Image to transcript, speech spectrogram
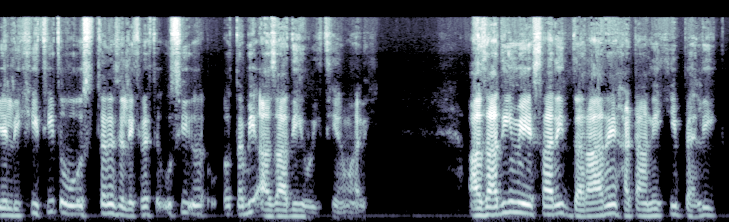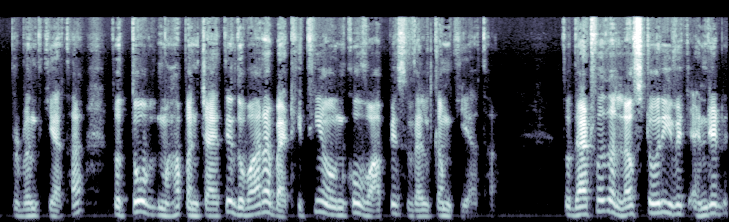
ये लिखी थी तो वो उस तरह से लिख रहे थे उसी तभी आज़ादी हुई थी हमारी। आज़ादी में ये सारी दरारें हटाने की पहली प्रबंध किया था तो तो महापंचायतें दोबारा बैठी थी और उनको वापस वेलकम किया था। तो that was a love story which ended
